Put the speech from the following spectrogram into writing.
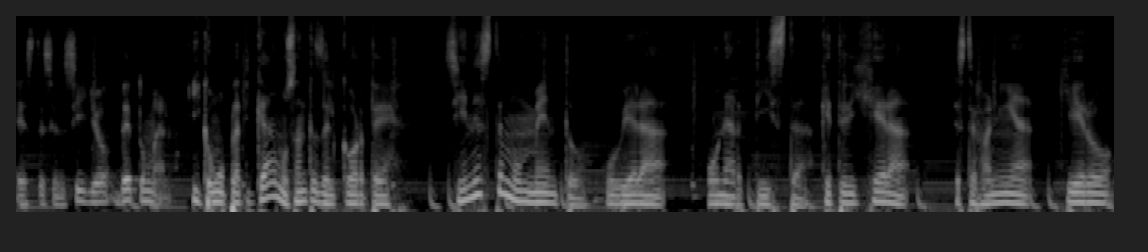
este sencillo de tu mano. Y como platicábamos antes del corte, si en este momento hubiera un artista que te dijera, Estefanía, quiero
